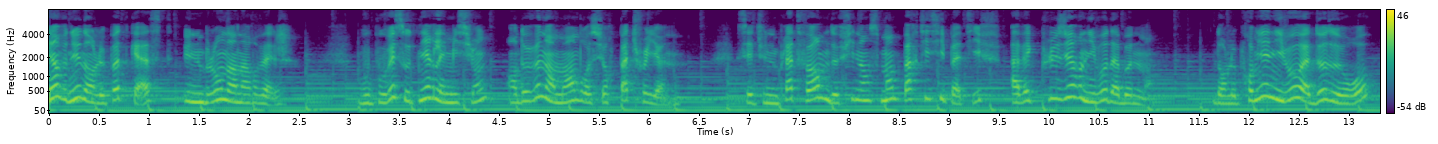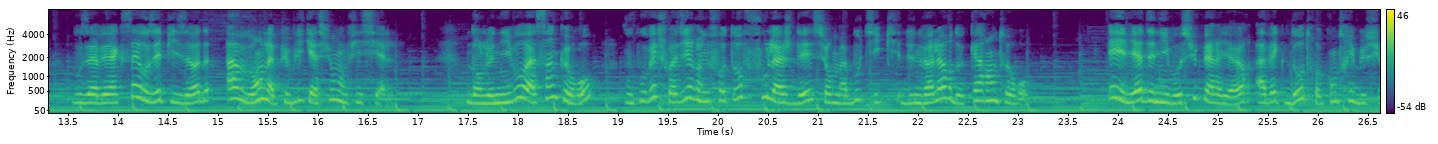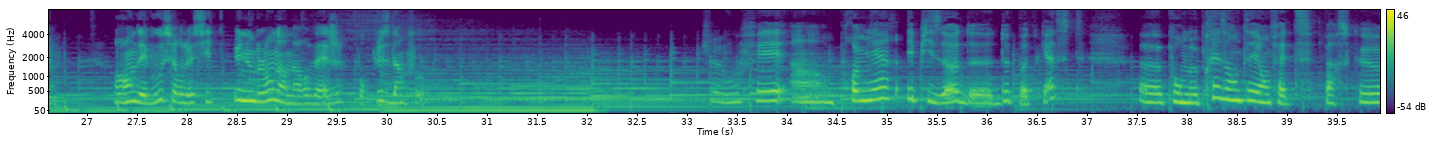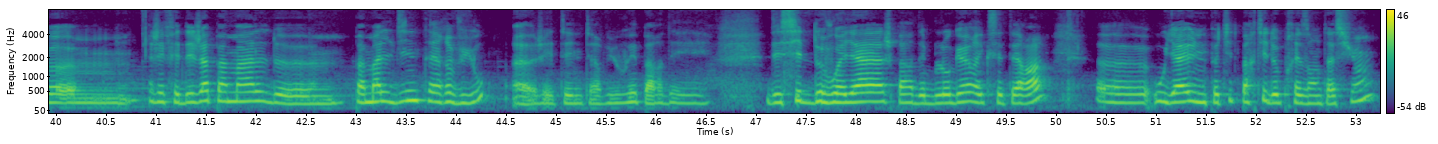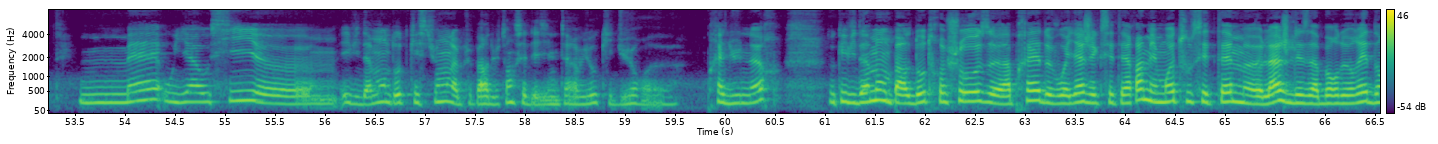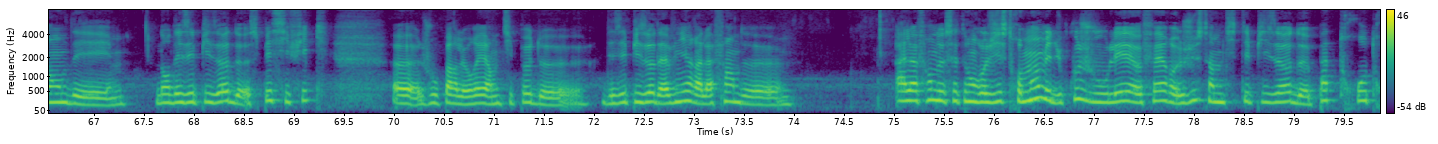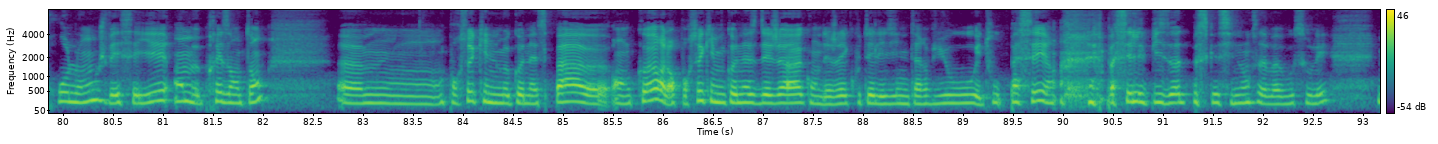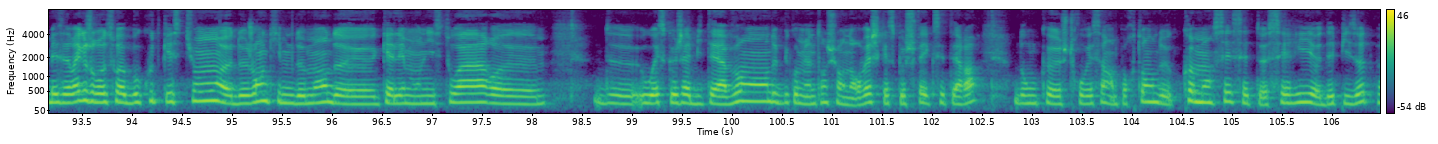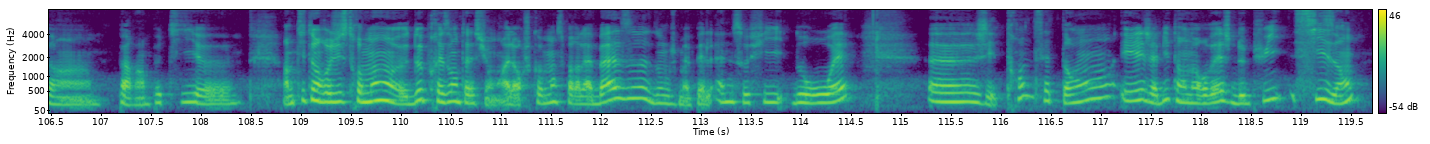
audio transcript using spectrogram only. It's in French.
Bienvenue dans le podcast Une blonde en Norvège. Vous pouvez soutenir l'émission en devenant membre sur Patreon. C'est une plateforme de financement participatif avec plusieurs niveaux d'abonnement. Dans le premier niveau à 2 euros, vous avez accès aux épisodes avant la publication officielle. Dans le niveau à 5 euros, vous pouvez choisir une photo Full HD sur ma boutique d'une valeur de 40 euros. Et il y a des niveaux supérieurs avec d'autres contributions. Rendez-vous sur le site Une blonde en Norvège pour plus d'infos. Je vous fais un premier épisode de podcast euh, pour me présenter en fait parce que euh, j'ai fait déjà pas mal d'interviews. Euh, j'ai été interviewée par des, des sites de voyage, par des blogueurs, etc. où il y a une petite partie de présentation mais où il y a aussi euh, évidemment d'autres questions. La plupart du temps, c'est des interviews qui durent euh, près d'une heure. Donc évidemment, on parle d'autres choses après, de voyage, etc. Mais moi, tous ces thèmes-là, je les aborderai dans des, dans des épisodes spécifiques. Euh, je vous parlerai un petit peu de, des épisodes à venir à la fin de, à la fin de cet enregistrement, mais du coup je voulais faire juste un petit épisode pas trop trop long, je vais essayer en me présentant. Euh, pour ceux qui ne me connaissent pas euh, encore, alors pour ceux qui me connaissent déjà, qui ont déjà écouté les interviews et tout, passez, hein, passez l'épisode parce que sinon ça va vous saouler. Mais c'est vrai que je reçois beaucoup de questions euh, de gens qui me demandent quelle est mon histoire, de où est-ce que j'habitais avant, depuis combien de temps je suis en Norvège, qu'est-ce que je fais, etc. Donc je trouvais ça important de commencer cette série d'épisodes par un, euh, petit enregistrement euh, de présentation. Alors je commence par la base, donc je m'appelle Anne-Sophie Dorouet, euh, j'ai 37 ans et j'habite en Norvège depuis 6 ans.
